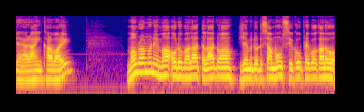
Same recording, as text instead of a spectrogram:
တန်ရာဟင်းခါရပါရီ မွန်ဘရမနေမှာအော်တိုဘာလာတလားတော်ရေမတိုတဆာမုံစေခုတ်ဖိတ်ပေါ်ခါလို့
